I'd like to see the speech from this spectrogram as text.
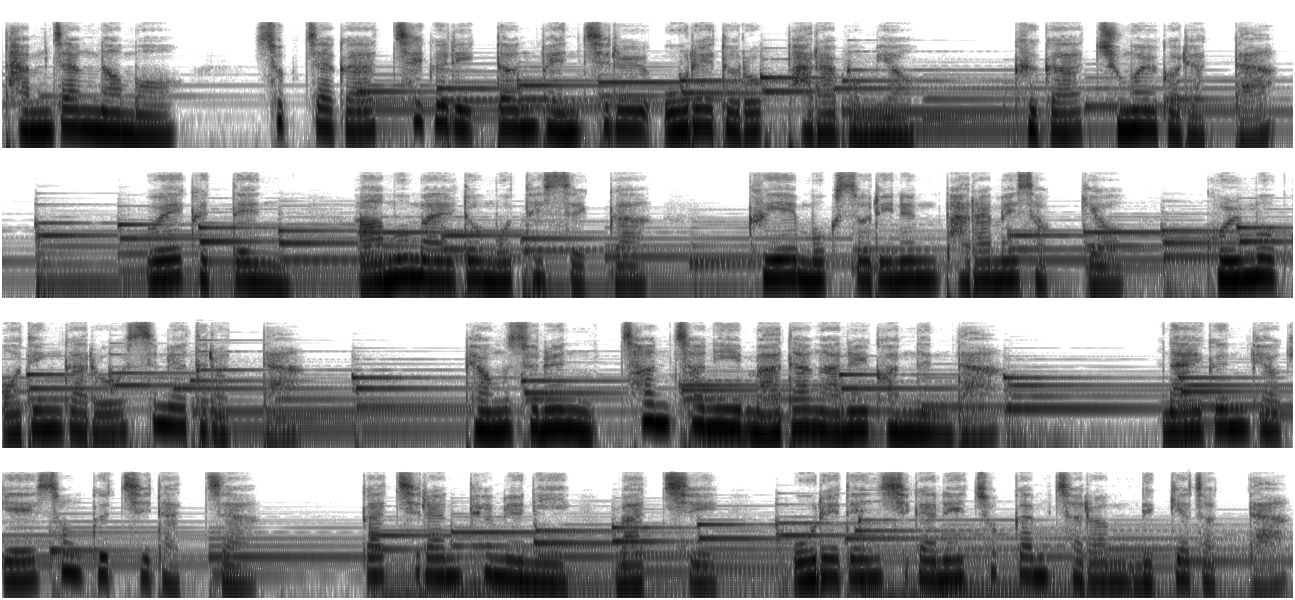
담장 너머 숙자가 책을 읽던 벤치를 오래도록 바라보며 그가 중얼거렸다. 왜 그땐 아무 말도 못했을까? 그의 목소리는 바람에 섞여 골목 어딘가로 스며들었다. 병수는 천천히 마당 안을 걷는다. 낡은 벽에 손끝이 닿자 까칠한 표면이 마치 오래된 시간의 촉감처럼 느껴졌다.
